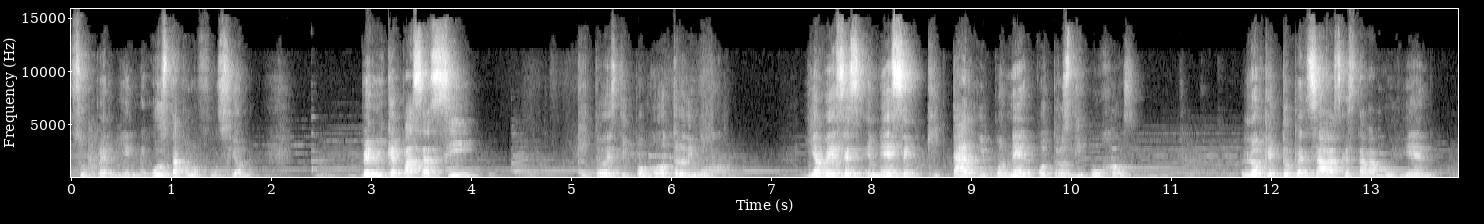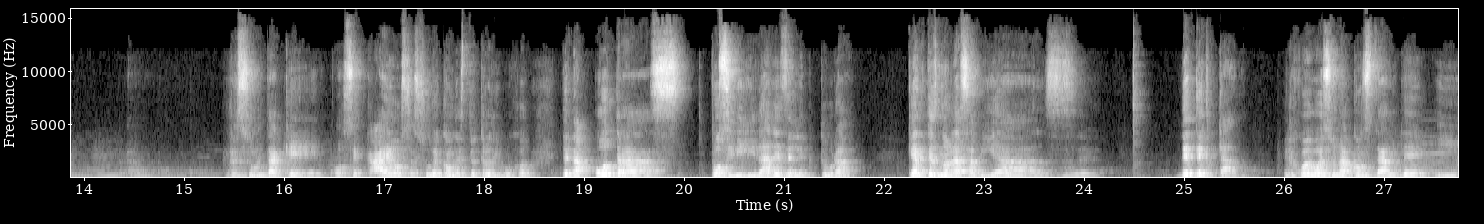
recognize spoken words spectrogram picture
súper bien, me gusta cómo funciona. Pero ¿y qué pasa si quito este y pongo otro dibujo? Y a veces en ese quitar y poner otros dibujos, lo que tú pensabas que estaba muy bien, resulta que o se cae o se sube con este otro dibujo, te da otras posibilidades de lectura que antes no las habías eh, detectado. El juego es una constante y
